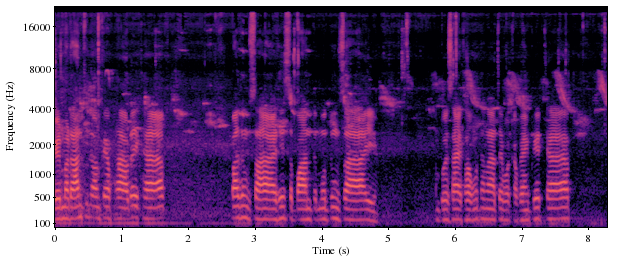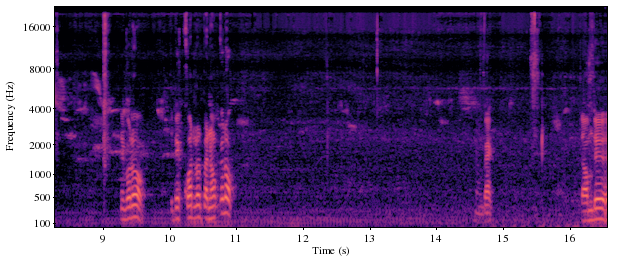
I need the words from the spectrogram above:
เชิญมาร้านที่นอนแพรวพราวได้ครับบ้านทุ่งทรายเทศบาลตำบลทุ่งทรายอำเภอทรายทองพัฒนาจังหวัดกำแพงเพชรครับนี่บ่ลูกจะไปกดรถปนกก็ลูกหนึ่งแบกจอมดื้อ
